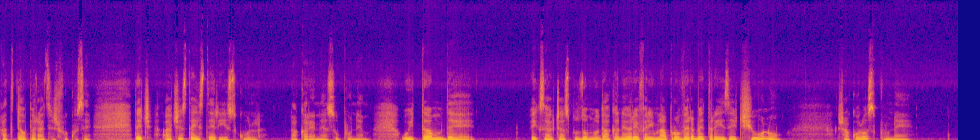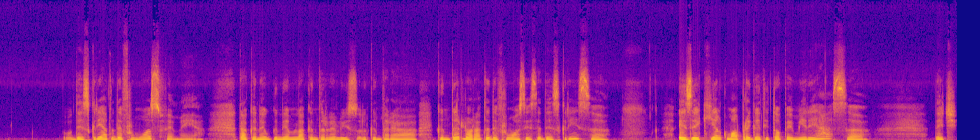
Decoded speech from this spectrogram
Atâtea operații își făcuse. Deci, acesta este riscul la care ne supunem. Uităm de exact ce a spus Domnul, dacă ne referim la Proverbe 31, și acolo spune, descrie atât de frumos femeia. Dacă ne gândim la cântările lui, cântarea cântărilor atât de frumos este descrisă, Ezechiel cum a pregătit-o pe mireasă. Deci,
